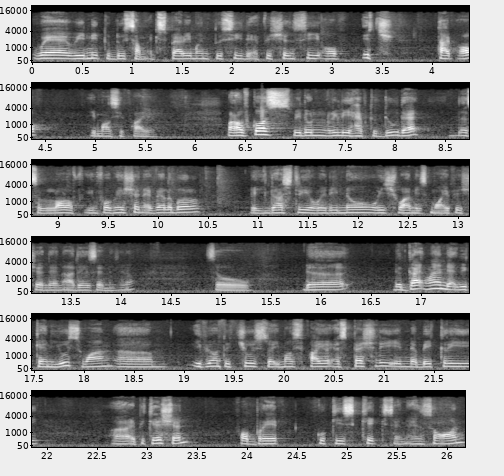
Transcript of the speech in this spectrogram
where we need to do some experiment to see the efficiency of each type of emulsifier. But of course, we don't really have to do that. There's a lot of information available the industry already know which one is more efficient than others and you know so the the guideline that we can use one um, if you want to choose the emulsifier especially in the bakery uh, application for bread cookies cakes and, and so on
